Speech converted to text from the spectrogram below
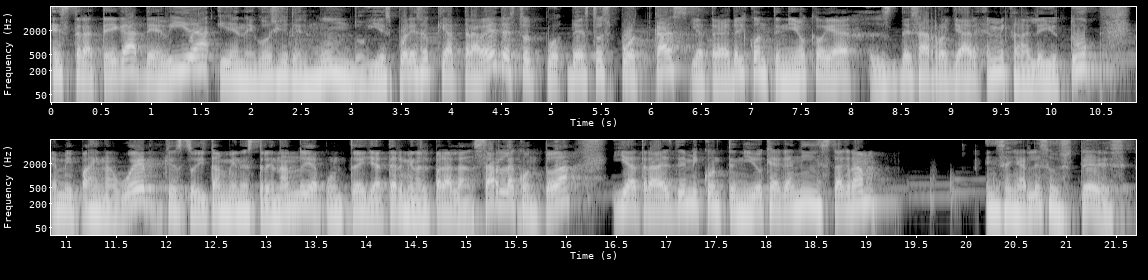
estratega de vida y de negocios del mundo. Y es por eso que a través de estos, de estos podcasts y a través del contenido que voy a desarrollar en mi canal de YouTube, en mi página web, que estoy también estrenando y a punto de ya terminar para lanzarla con toda, y a través de mi contenido que haga en Instagram, enseñarles a ustedes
